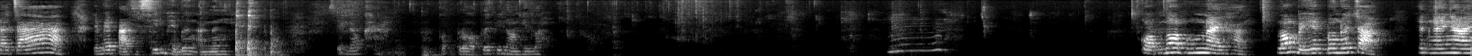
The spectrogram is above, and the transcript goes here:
แล้วจ้า เดี๋ยวแม่ปลาสิซิมให้เบิ่งอันหนึง เสร็จแล้วค่ะกรอบๆเลยพี่น้องเห็นปะกรอบนอกนุ่มในค่ะ ลองไปเฮ็ดเบิ่งด้วยจ้ะเฮ็ดง่าย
